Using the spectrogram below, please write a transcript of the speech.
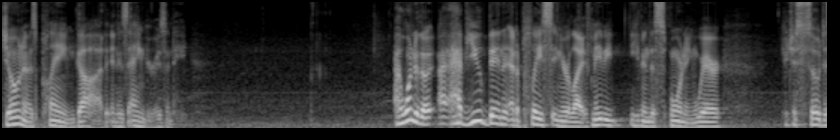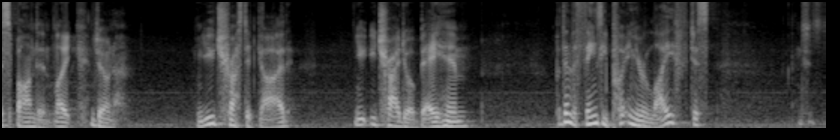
Jonah is playing God in his anger, isn't he? I wonder though, have you been at a place in your life, maybe even this morning, where you're just so despondent like Jonah? You trusted God. You, you tried to obey him. But then the things he put in your life just, just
